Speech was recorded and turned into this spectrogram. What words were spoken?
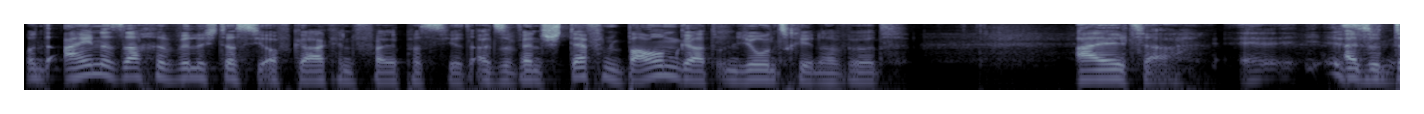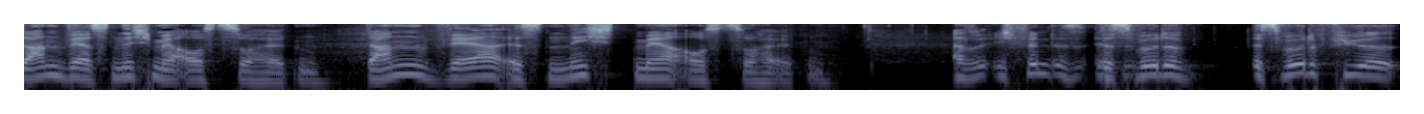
Und eine Sache will ich, dass sie auf gar keinen Fall passiert. Also wenn Steffen Baumgart Union-Trainer wird, Alter, also dann wäre es nicht mehr auszuhalten. Dann wäre es nicht mehr auszuhalten. also ich finde, es, Es es, würde, es würde für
